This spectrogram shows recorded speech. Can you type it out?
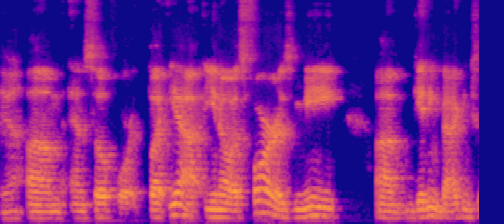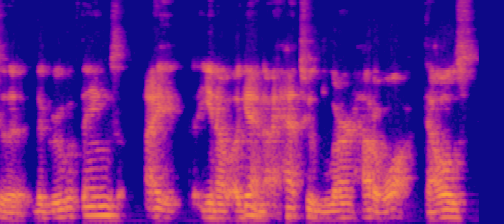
Yeah. Um, and so forth. But yeah, you know, as far as me um, getting back into the, the groove of things, I, you know, again, I had to learn how to walk. That was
